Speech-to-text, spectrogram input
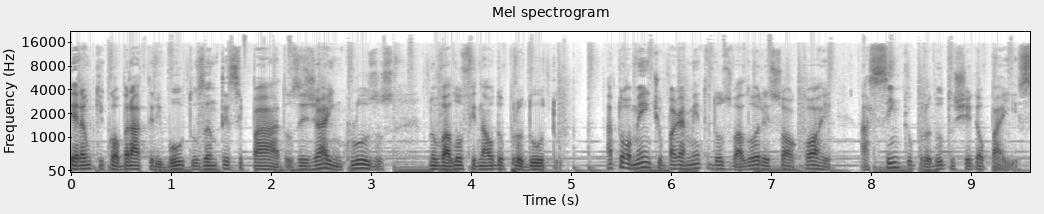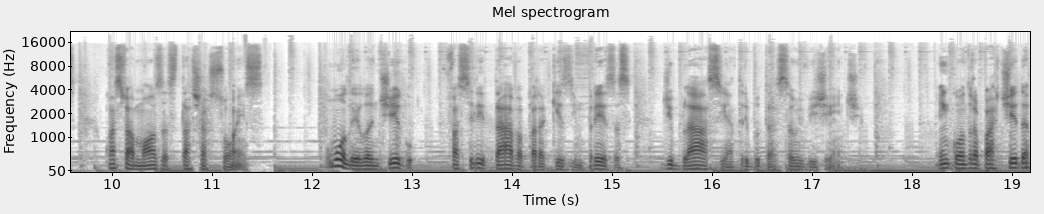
terão que cobrar tributos antecipados e já inclusos no valor final do produto. Atualmente, o pagamento dos valores só ocorre assim que o produto chega ao país, com as famosas taxações. O modelo antigo facilitava para que as empresas diblassem a tributação vigente. Em contrapartida,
